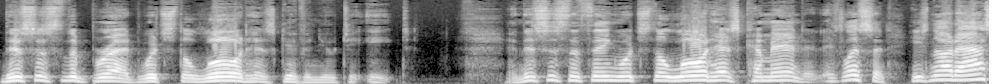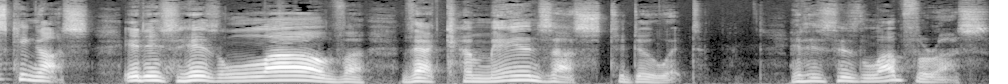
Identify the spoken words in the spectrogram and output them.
this is the bread which the Lord has given you to eat. And this is the thing which the Lord has commanded. Is listen, He's not asking us. It is His love that commands us to do it. It is His love for us.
